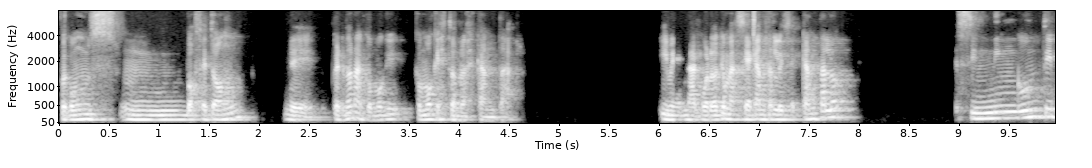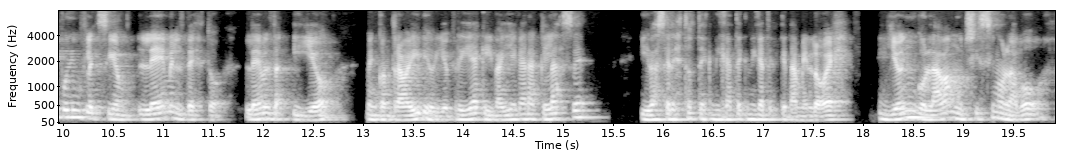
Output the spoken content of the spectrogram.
fue como un, bofetón de, perdona, ¿cómo que, ¿cómo que esto no es cantar? Y me, acuerdo que me hacía cantar, le dice, cántalo sin ningún tipo de inflexión, léeme el texto, léeme el Y yo me encontraba ahí, digo, yo creía que iba a llegar a clase, iba a ser esto técnica, técnica, que también lo es. Yo engolaba muchísimo la voz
